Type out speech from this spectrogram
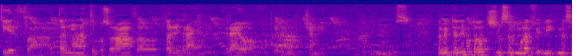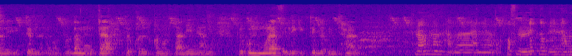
كتير فأضطر إن أنا أكتب بسرعة فأضطر دراعي دراعي يقف كده عشان مم. طب أنت ليه ما طلبتش مثلا مرافق ليك مثلا يكتب لك؟ المفروض ده متاح طبقا لقانون التعليم يعني يكون مرافق ليك يكتب لك امتحان. إحنا قلنا يعني خفنا نطلب لأن هم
